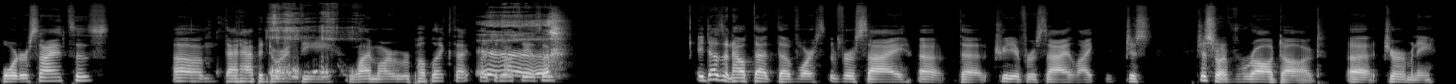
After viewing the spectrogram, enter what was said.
border sciences um that happened during the Weimar Republic that led to Nazism. It doesn't help that the Vers- Versailles, uh, the Treaty of Versailles, like just just sort of raw dogged uh Germany.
